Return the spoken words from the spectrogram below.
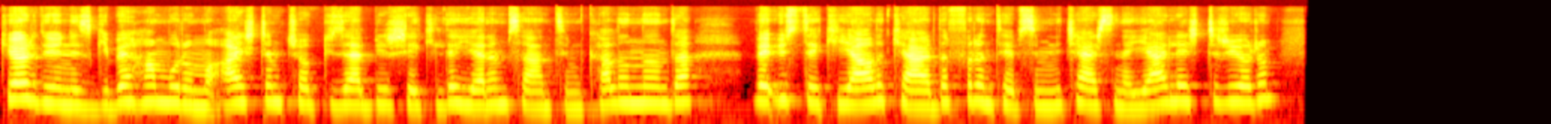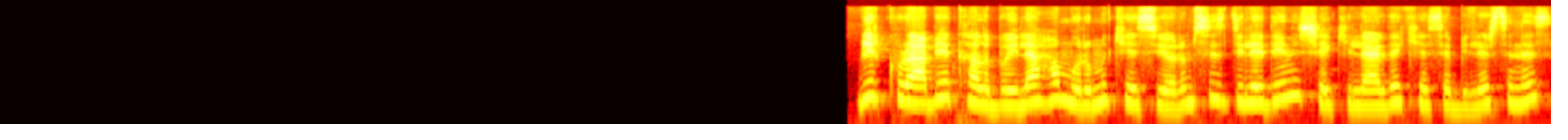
Gördüğünüz gibi hamurumu açtım. Çok güzel bir şekilde yarım santim kalınlığında ve üstteki yağlı kağıdı fırın tepsimin içerisine yerleştiriyorum. Bir kurabiye kalıbıyla hamurumu kesiyorum. Siz dilediğiniz şekillerde kesebilirsiniz.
